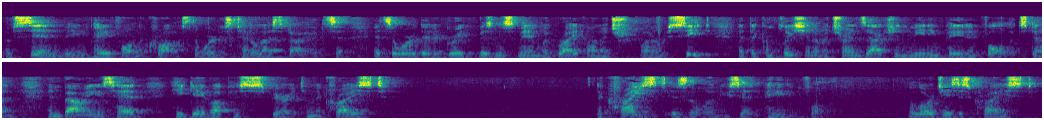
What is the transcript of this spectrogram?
of sin being paid for on the cross. The word is tetelestai. It's a, it's a word that a Greek businessman would write on a, on a receipt at the completion of a transaction, meaning paid in full. It's done. And bowing his head, he gave up his spirit. And the Christ, the Christ is the one who said paid in full. The Lord Jesus Christ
